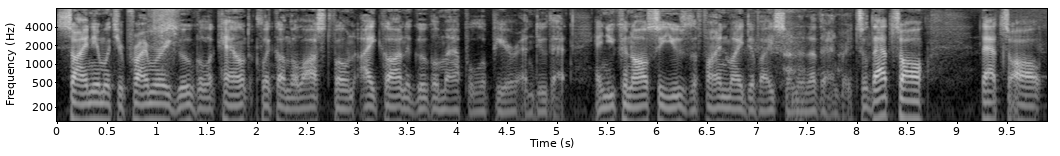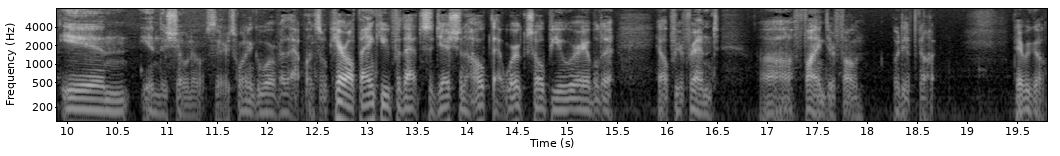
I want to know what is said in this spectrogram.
Sign in with your primary Google account, click on the lost phone icon, a Google map will appear, and do that. And you can also use the Find My device on another Android. So that's all. That's all in in the show notes. There, just want to go over that one. So, Carol, thank you for that suggestion. I hope that works. Hope you were able to help your friend uh, find their phone. But if not, there we go.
